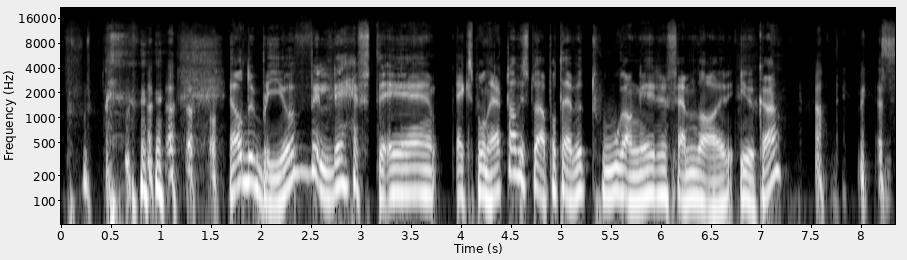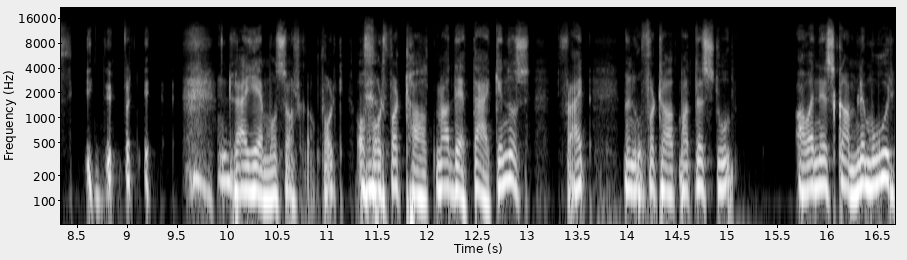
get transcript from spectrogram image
Ja, du blir jo veldig heftig eksponert da, hvis du er på TV to ganger fem dager i uka. Ja, det vil jeg si. Du, blir. du er hjemme hos folk, og folk fortalte meg at dette er ikke noe fleip, men hun fortalte meg at det sto av hennes gamle mor,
